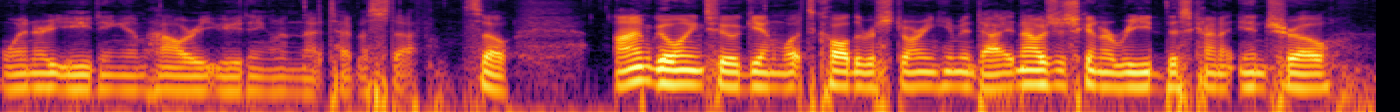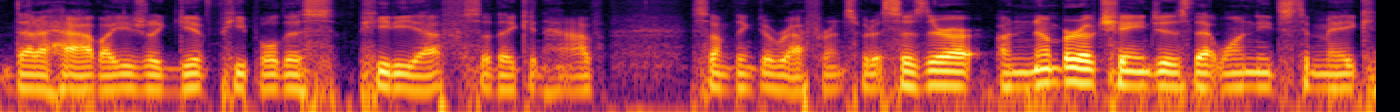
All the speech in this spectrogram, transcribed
when are you eating them, how are you eating them, that type of stuff. So I'm going to, again, what's called the Restoring Human Diet. And I was just going to read this kind of intro that I have. I usually give people this PDF so they can have something to reference. But it says there are a number of changes that one needs to make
